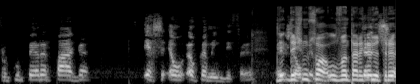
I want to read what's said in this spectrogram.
recupera, paga, esse é o, é o, caminho diferente. De, Deixa-me é só levantar aqui outra.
